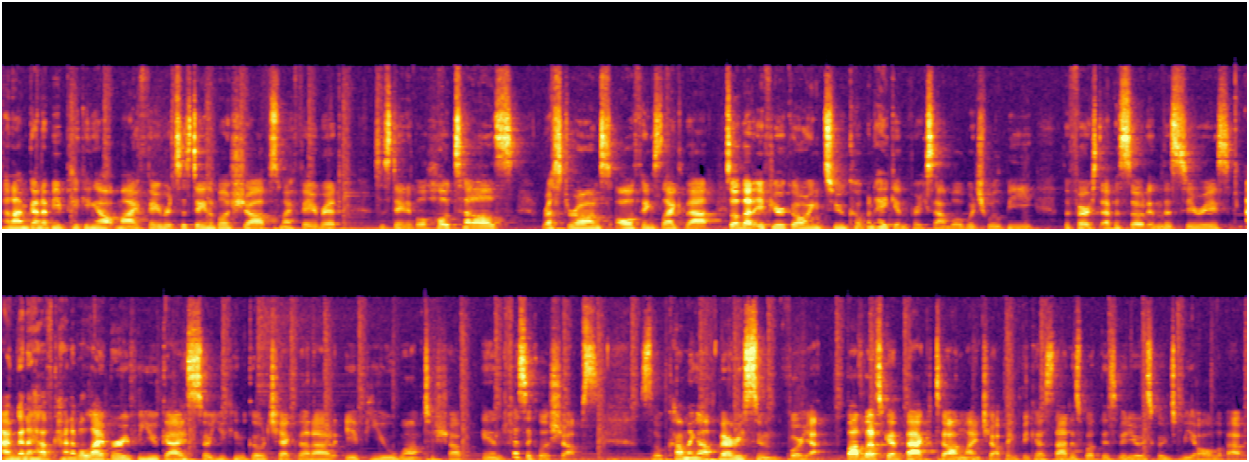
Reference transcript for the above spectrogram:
and I'm gonna be picking out my favorite sustainable shops, my favorite sustainable hotels, restaurants, all things like that. So that if you're going to Copenhagen, for example, which will be the first episode in this series, I'm gonna have kind of a library for you guys so you can go check that out if you want to shop in physical shops. So coming up very soon for ya. But let's get back to online shopping because that is what this video is going to be all about.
